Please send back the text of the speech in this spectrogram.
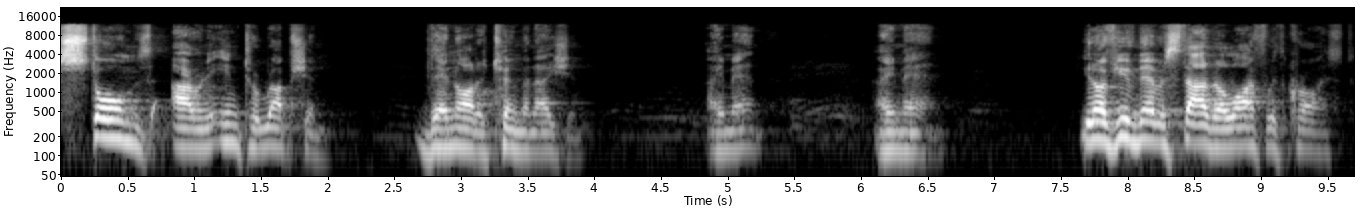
Storms are an interruption, they're not a termination. Amen. Amen. You know, if you've never started a life with Christ,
